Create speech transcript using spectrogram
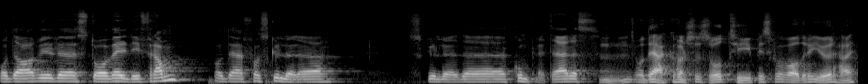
Og da vil det stå veldig fram, og derfor skulle det skulle det kompletteres. Mm, og det er kanskje så typisk for hva dere gjør her.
